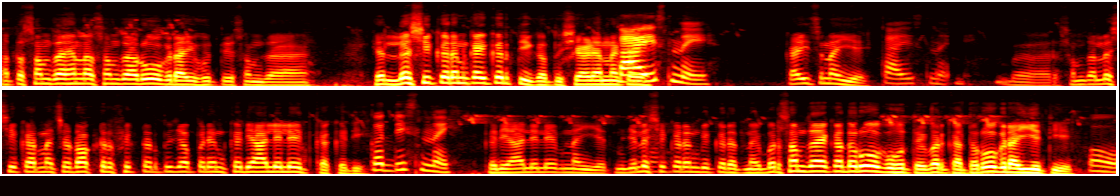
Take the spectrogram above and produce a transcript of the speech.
आता समजा ह्यांना समजा रोगराई होते समजा. हे लसीकरण काही करते का तू? शेळ्यांना काही? काहीच नाही. काहीच नाही आहे काहीच नाही. बरं समजा लसीकरणाचे डॉक्टर फिक्टर तुझ्यापर्यंत कधी आलेले आहेत का कधी? कधीच नाही. कधी आलेले नाही आहेत. म्हणजे लसीकरण बी करत नाही. बरं समजा एखादा रोग होतोय बरं का तर रोगराई येते. हो.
